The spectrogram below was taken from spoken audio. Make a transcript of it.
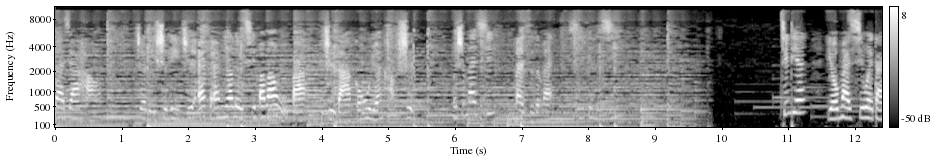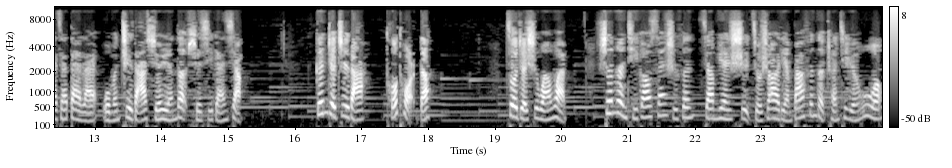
大家好，这里是荔枝 FM 幺六七八八五八智达公务员考试，我是麦西，麦子的麦，西边的西。今天由麦西为大家带来我们智达学员的学习感想，跟着智达妥妥的。作者是婉婉，申论提高三十分，将面试九十二点八分的传奇人物哦。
